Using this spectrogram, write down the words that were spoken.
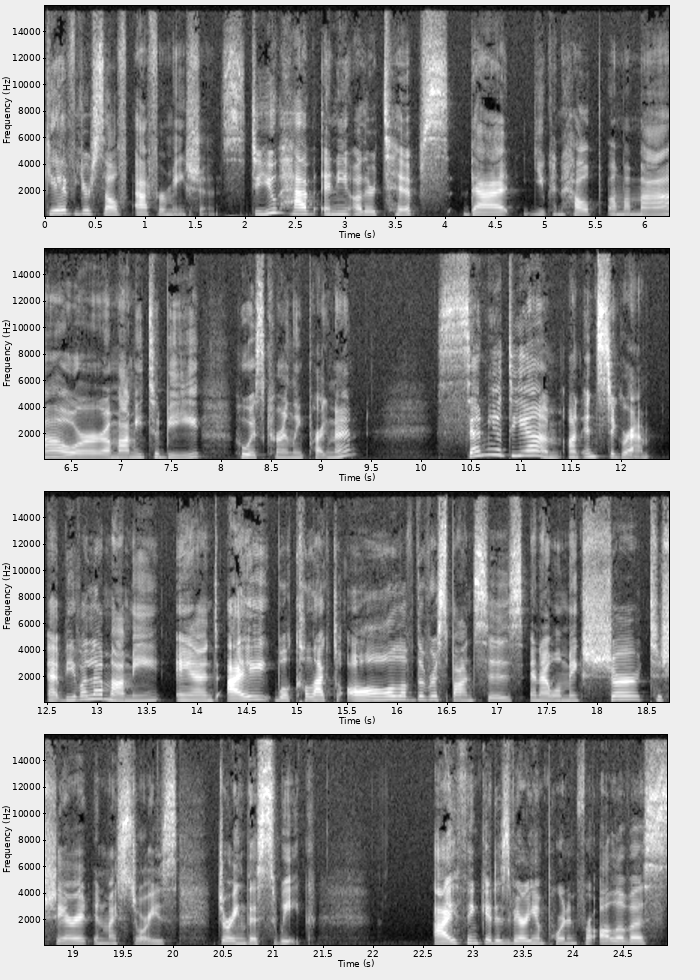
give yourself affirmations. Do you have any other tips that you can help a mama or a mommy to be who is currently pregnant? Send me a DM on Instagram at Viva la Mami and I will collect all of the responses and I will make sure to share it in my stories during this week. I think it is very important for all of us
